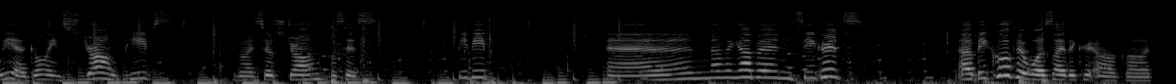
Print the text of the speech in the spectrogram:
We are going strong, peeps. We're going so strong. What's this? Beep, beep. And nothing happened. Secrets? It'd be cool if it was like the... Oh, God.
